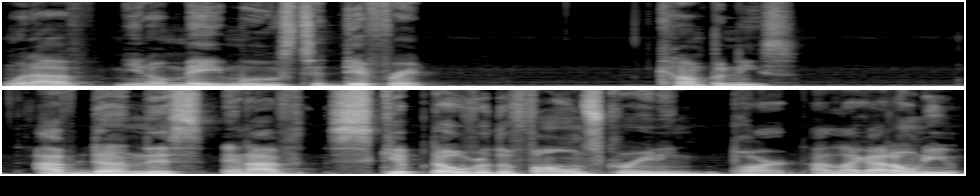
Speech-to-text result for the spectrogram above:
when I've, you know, made moves to different companies. I've done this and I've skipped over the phone screening part. I like I don't even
